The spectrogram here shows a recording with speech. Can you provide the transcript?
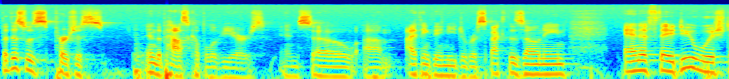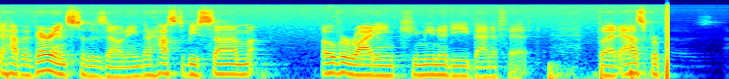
But this was purchased in the past couple of years, and so um, I think they need to respect the zoning and if they do wish to have a variance to the zoning, there has to be some overriding community benefit. But as proposed, uh,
